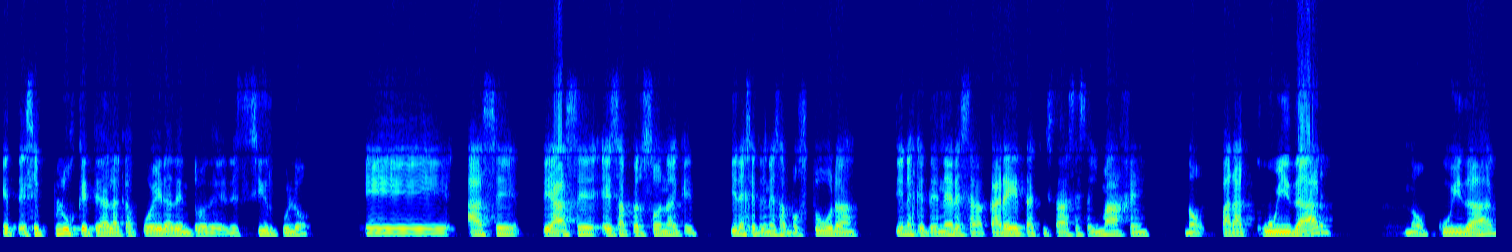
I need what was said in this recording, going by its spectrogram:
ese plus que te da la capoeira dentro de, del círculo, eh, hace, te hace esa persona que tienes que tener esa postura, tienes que tener esa careta, quizás esa imagen, ¿no? Para cuidar, ¿no? Cuidar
